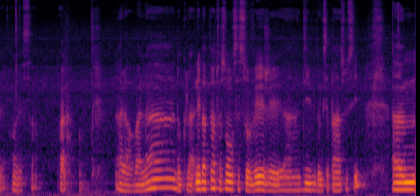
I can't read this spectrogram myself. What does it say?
je vais enlever ça. Voilà. Alors voilà, donc là, n'aie pas peur, de toute façon, c'est sauvé, j'ai un div, donc c'est pas un souci. Euh,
